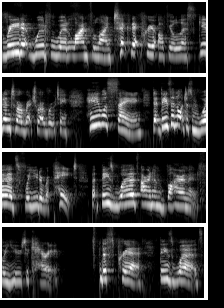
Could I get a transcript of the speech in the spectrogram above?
Read it word for word, line for line. Tick that prayer off your list. Get into a ritual, routine. He was saying that these are not just words for you to repeat, but these words are an environment for you to carry. This prayer, these words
